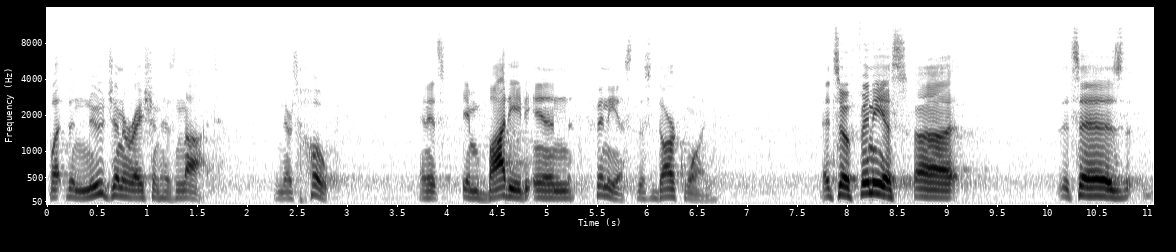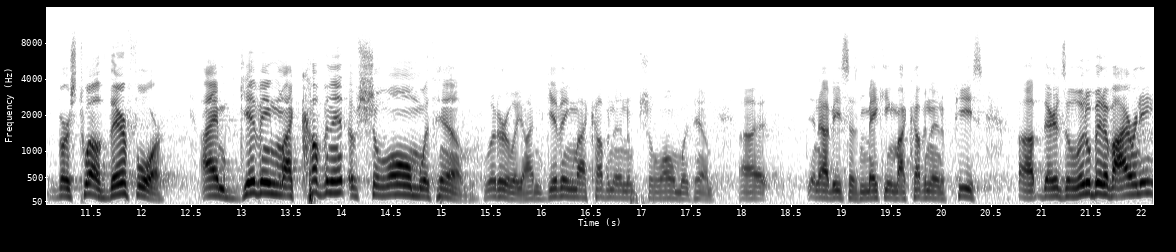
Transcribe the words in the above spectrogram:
but the new generation has not. And there's hope. And it's embodied in Phineas, this dark one. And so Phineas, uh, it says, verse 12, therefore, I am giving my covenant of shalom with him. Literally, I'm giving my covenant of shalom with him. Uh, NIV says, making my covenant of peace. Uh, there's a little bit of irony.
